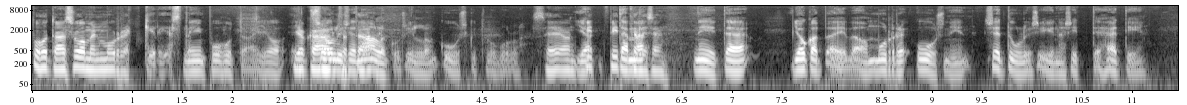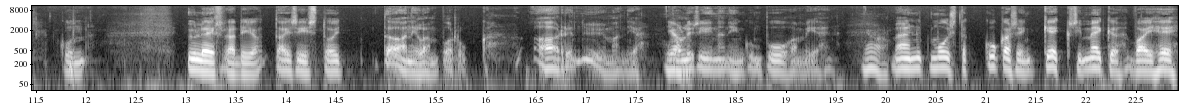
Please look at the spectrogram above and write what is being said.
puhutaan Suomen murrekirjasta. Niin puhutaan, joo. Joka se oli tota, sen alku silloin 60-luvulla. Se on ja pit- pitkällisen. Tämä, niin, tämä joka päivä on murre uusi, niin se tuli siinä sitten hätiin, kun Yleisradio, tai siis toi Taanilan porukka, Aare Nyyman, ja joo. oli siinä niin kuin puuhamiehen. Joo. Mä en nyt muista, kuka sen keksi, mekö vai he,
